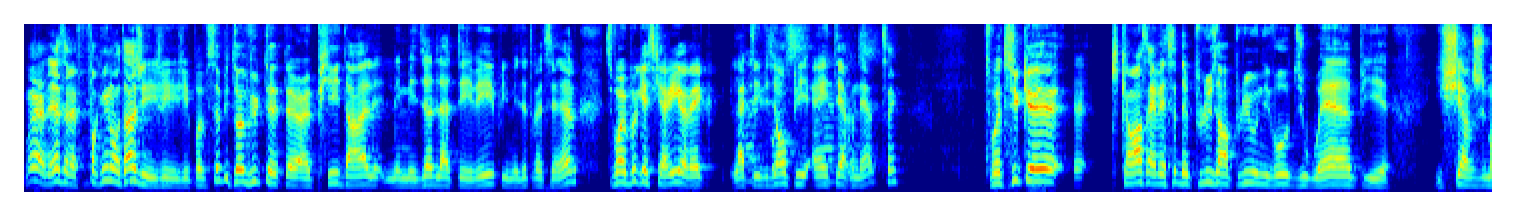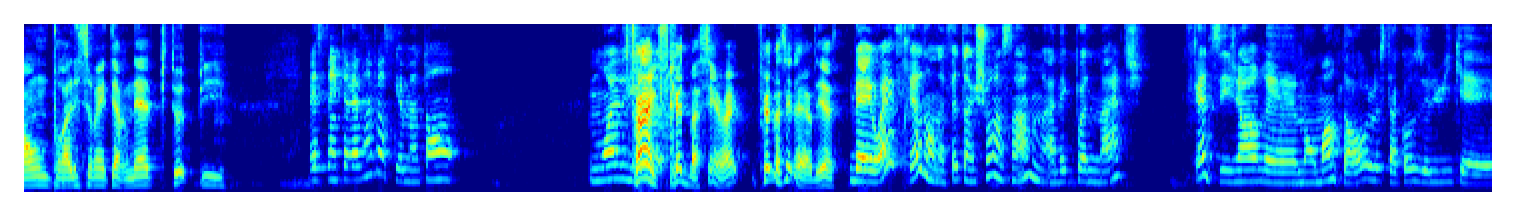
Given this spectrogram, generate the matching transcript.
Ouais, RDS, ça fait fucking longtemps, j'ai- j'ai j'ai pas vu ça. Puis toi, vu que t'as- t'as un pied dans les les médias de la TV puis les médias traditionnels, tu vois un peu qu'est-ce qui arrive avec la Un télévision pouce, puis un Internet, tu sais. Tu vois-tu que euh, qu'ils commencent à investir de plus en plus au niveau du web, puis euh, ils cherchent du monde pour aller sur Internet, puis tout, puis... Mais c'est intéressant parce que, mettons, moi. A- avec Fred Bastien, right? Fred Bastien est à RDS. Ben ouais, Fred, on a fait un show ensemble avec pas de match. Fred, c'est genre euh, mon mentor, là. C'est à cause de lui que,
